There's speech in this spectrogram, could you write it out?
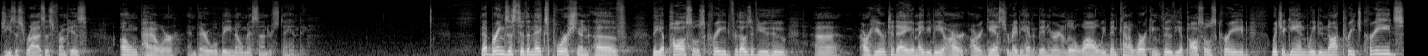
Jesus rises from his own power, and there will be no misunderstanding. That brings us to the next portion of the Apostles' Creed. For those of you who uh, are here today and maybe be our, our guests or maybe haven't been here in a little while, we've been kind of working through the Apostles' Creed, which again, we do not preach creeds.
